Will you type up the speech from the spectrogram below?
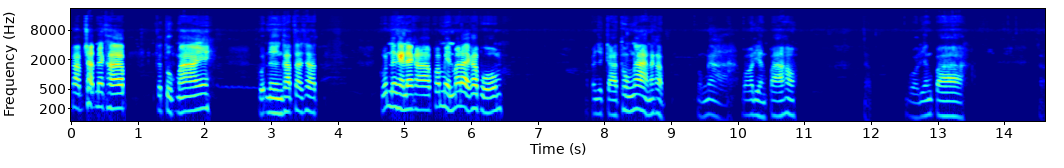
ภาพชัดไหมครับ กระตุกไหม กดหนึ่งครับถ้าชัดกดหนึ่งให้นะครับคอมเมนต์มาได้ครับ ผม บรรยากาศทงหน้านะครับทงหน้าบ่อเลี้ยงปลาเขาครับบ่อเลี้ยงปลาครับ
